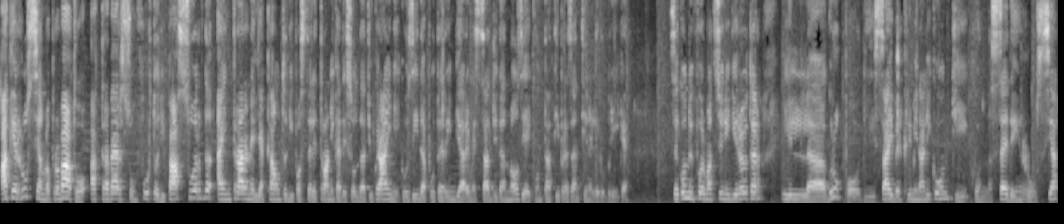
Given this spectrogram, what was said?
hacker russi hanno provato attraverso un furto di password a entrare negli account di posta elettronica dei soldati ucraini così da poter inviare messaggi dannosi ai contatti presenti nelle rubriche. Secondo informazioni di Reuters, il gruppo di cybercriminali conti con sede in Russia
